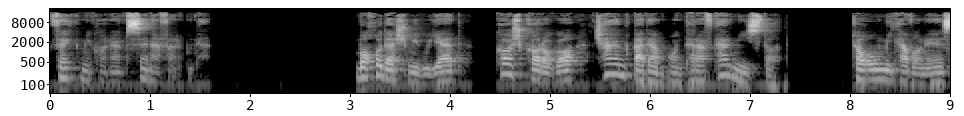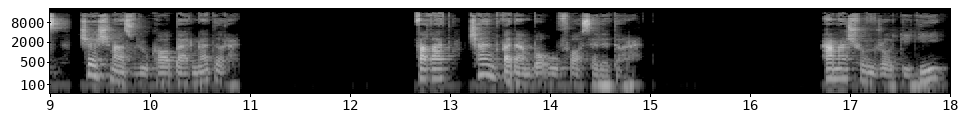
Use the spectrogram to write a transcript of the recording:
فکر می کنم سه نفر بودن. با خودش می‌گوید کاش کاراگاه چند قدم آن طرفتر می ایستاد تا او می توانست چشم از لوکا بر ندارد. فقط چند قدم با او فاصله دارد. همشون رو دیدی؟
